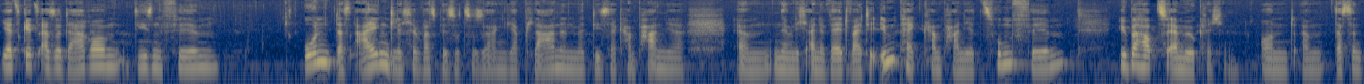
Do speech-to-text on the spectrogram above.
jetzt geht es also darum, diesen Film und das Eigentliche, was wir sozusagen ja planen mit dieser Kampagne, ähm, nämlich eine weltweite Impact-Kampagne zum Film, überhaupt zu ermöglichen. Und ähm, das sind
